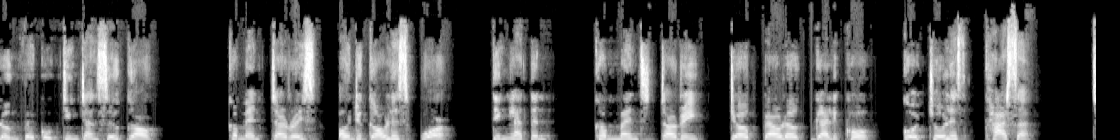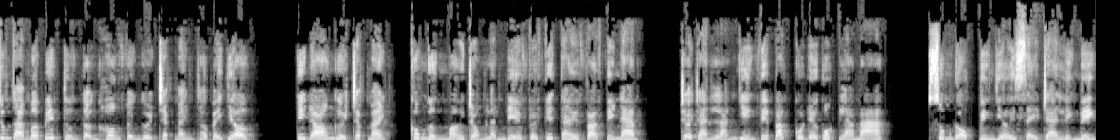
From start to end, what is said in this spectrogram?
luận về cuộc chiến tranh xứ Gaul. Commentaries on the Gaulish War, tiếng Latin Commentary de Bello Gallico của Julius Caesar. Chúng ta mới biết tường tận hơn về người Chapman thời bấy giờ. Khi đó người Chapman không ngừng mở rộng lãnh địa về phía Tây và phía Nam, trở thành láng giềng phía Bắc của đế quốc La Mã. Xung đột biên giới xảy ra liên miên.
